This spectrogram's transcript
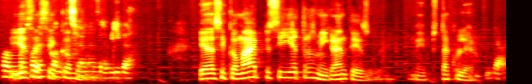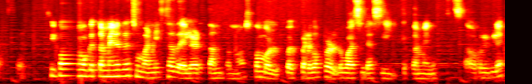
por y es mejores así como- condiciones de vida. Y así como, ay, pues sí, otros migrantes, güey. Y pues está culero. Ya. Sí, como que también es deshumanista de leer tanto, ¿no? Es como, pues, perdón, pero lo voy a decir así, que también está horrible.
